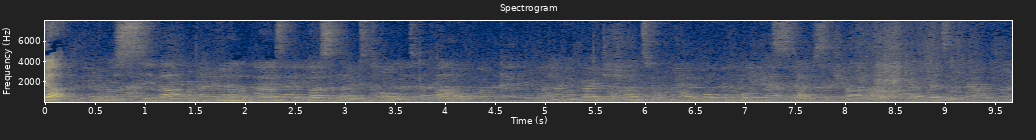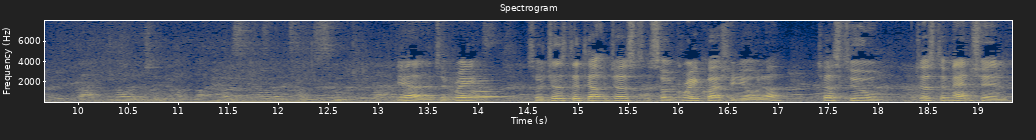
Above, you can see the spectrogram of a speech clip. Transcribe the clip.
yeah, and you see that like another person, the person that was told about, you'd be very judgmental. How- What, what be the steps to try and get rid of that knowledge that you have of that person? Because every time you see Yeah, that's a great. So just to tell, just so great question, Yona. Just to just to mention,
